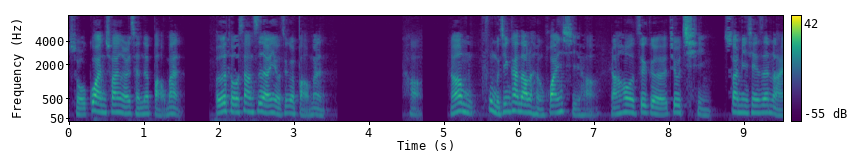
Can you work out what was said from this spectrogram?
所贯穿而成的宝曼，额头上自然有这个宝曼。然后父母亲看到了很欢喜哈，然后这个就请算命先生来，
